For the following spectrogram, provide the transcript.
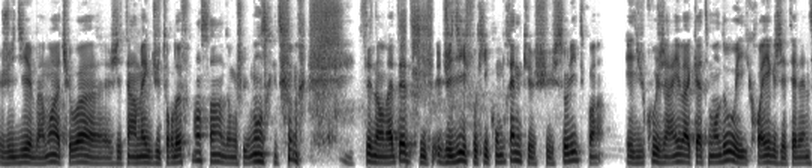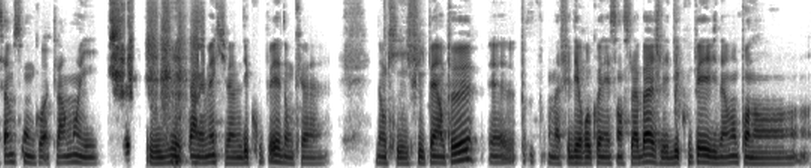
je lui dis, bah moi, tu vois, j'étais un mec du Tour de France, hein, donc je lui montre et tout. c'est dans ma tête. Je lui dis, il faut qu'il comprenne que je suis solide, quoi. Et du coup, j'arrive à Katmandou, il croyait que j'étais Lance Armstrong, quoi. Clairement, il, il dit, le mec, il va me découper, donc. Euh, donc il flippait un peu. Euh, on a fait des reconnaissances là-bas. Je l'ai découpé évidemment pendant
